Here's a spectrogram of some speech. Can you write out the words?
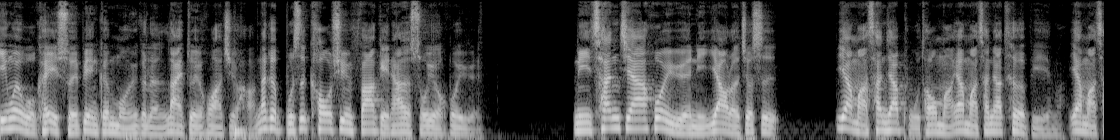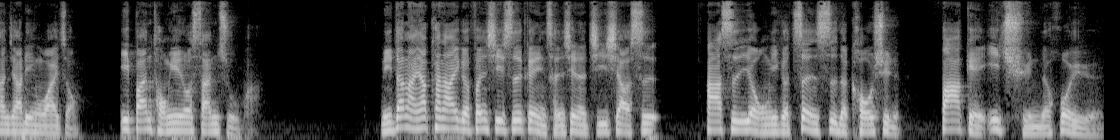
因为我可以随便跟某一个人赖对话就好，那个不是扣讯发给他的所有会员。你参加会员，你要的就是要么参加普通嘛，要么参加特别嘛，要么参加另外一种。一般同业都三组嘛。你当然要看到一个分析师给你呈现的绩效是。他是用一个正式的扣讯发给一群的会员，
